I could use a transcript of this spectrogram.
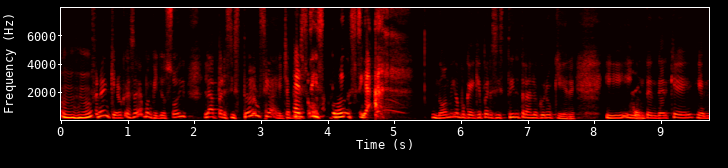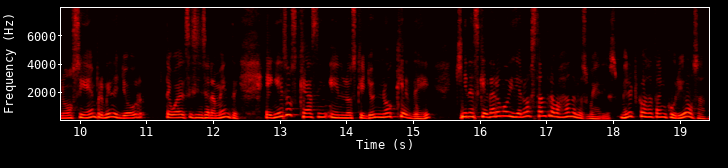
Friend, quiero que sepan que yo soy la persistencia hecha Persistencia. No, amiga, porque hay que persistir tras lo que uno quiere y, entender que, que, no siempre, mire, yo te voy a decir sinceramente, en esos castings en los que yo no quedé, quienes quedaron hoy día no están trabajando en los medios. Mira qué cosa tan curiosa.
